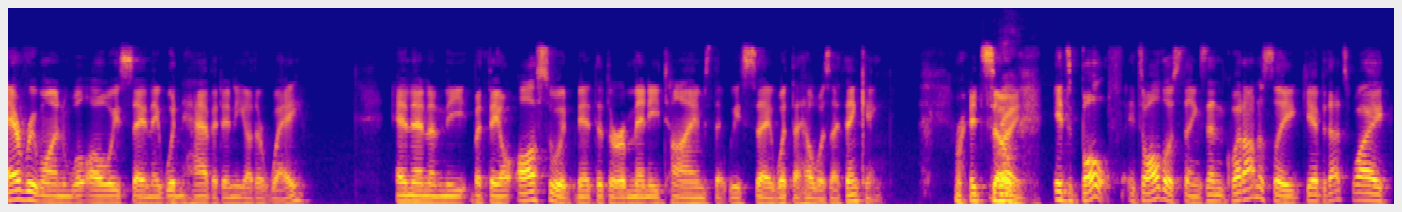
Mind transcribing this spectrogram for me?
everyone will always say and they wouldn't have it any other way. And then on the but they'll also admit that there are many times that we say what the hell was i thinking right? So right. it's both. It's all those things. And quite honestly, Gib, that's why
